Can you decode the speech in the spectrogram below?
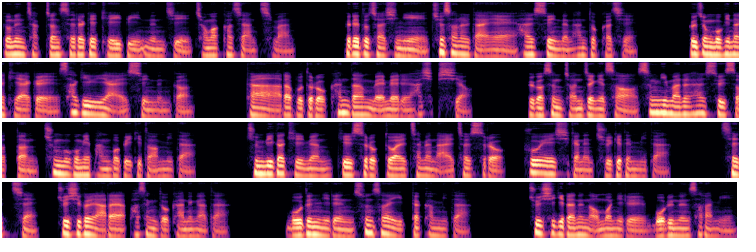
또는 작전 세력의 개입이 있는지 정확하지 않지만 그래도 자신이 최선을 다해 할 수 있는 한도까지 그 종목이나 계약을 사기 위해 알 수 있는 건 다 알아보도록 한 다음 매매를 하십시오. 그것은 전쟁에서 승리만을 할 수 있었던 충무공의 방법이기도 합니다. 준비가 길면 길수록 또 알차면 알찰수록 후회의 시간은 줄게 됩니다. 셋째, 주식을 알아야 파생도 가능하다. 모든 일은 순서에 입닥합니다. 주식이라는 어머니를 모르는 사람이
